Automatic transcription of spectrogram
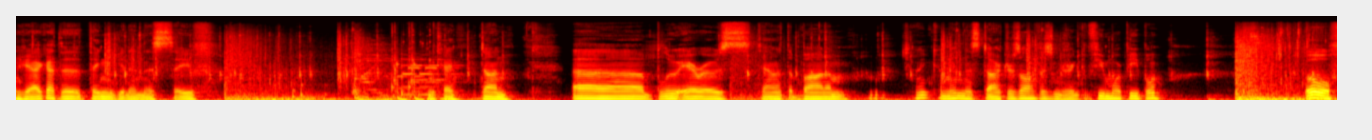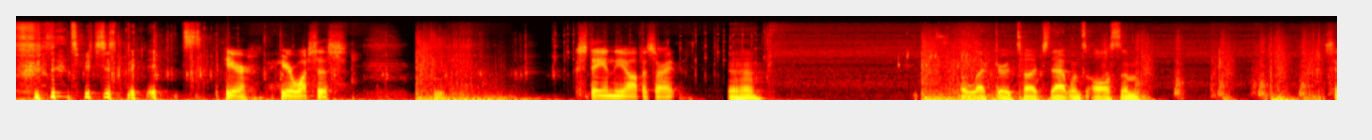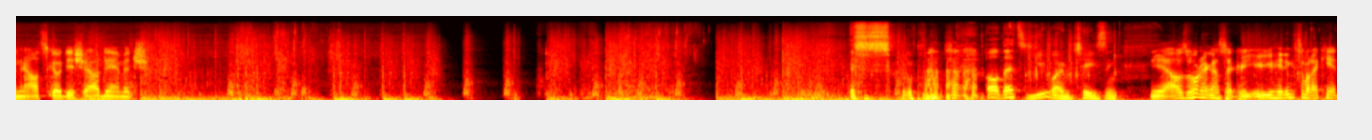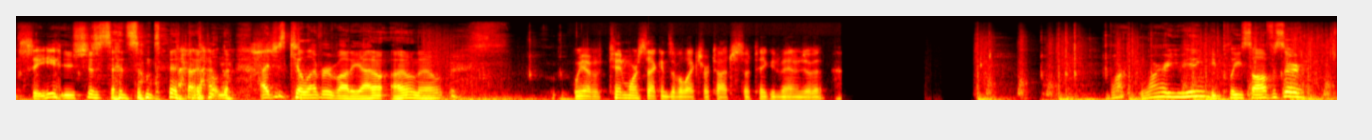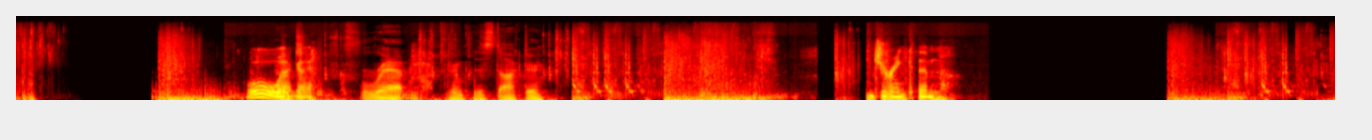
Okay, I got the thing to get in this safe. Okay, done. Uh, blue arrows down at the bottom. Can I come in this doctor's office and drink a few more people? Oh, that dude just bit. Here, here, watch this. Stay in the office, all right? Uh huh. Electro touch. That one's awesome. So now let's go dish out damage. So- oh, that's you I'm chasing. Yeah, I was wondering. I was like, are you, hitting someone I can't see? You should have said something. I don't know. I just kill everybody. I don't. I don't know. We have 10 more seconds of electro touch, so take advantage of it. Why? Why are you hitting me, police officer? Oh, that guy. Crap! Drink this, doctor. Drink them.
